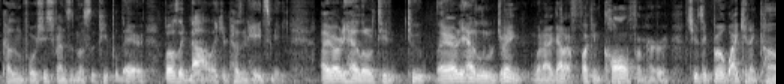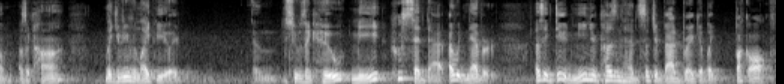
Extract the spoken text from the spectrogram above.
cousin before. She's friends with most of the people there. But I was like, nah, like your cousin hates me. I already had a little too too. I already had a little drink when I got a fucking call from her. She was like, "Bro, why can't I come?" I was like, "Huh? Like you don't even like me?" Like, and she was like, "Who? Me? Who said that? I would never." I was like, "Dude, me and your cousin had such a bad breakup. Like, fuck off."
